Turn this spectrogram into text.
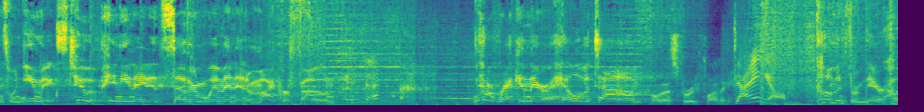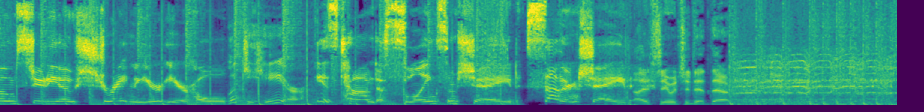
happens when you mix two opinionated Southern women and a microphone. I reckon they're a hell of a time. Oh, that's very funny. Damn. Coming from their home studio straight into your ear hole. Looky here. It's time to sling some shade. Southern shade. I see what you did there.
